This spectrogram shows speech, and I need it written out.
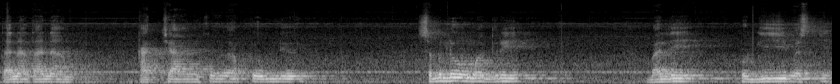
Tanam-tanam kacang ke apa benda. Sebelum maghrib balik pergi masjid.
